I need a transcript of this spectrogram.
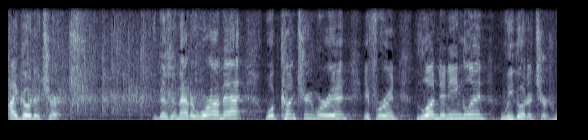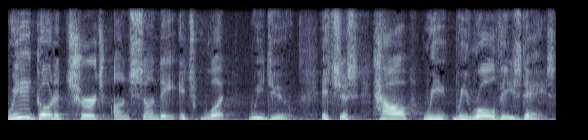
I go to church. It doesn't matter where I'm at, what country we're in. If we're in London, England, we go to church. We go to church on Sunday. It's what we do. It's just how we we roll these days.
